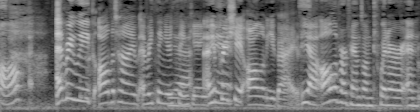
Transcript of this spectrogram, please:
Aw. Every week, all the time, everything you're Yeah. thinking. I we mean- appreciate all of you guys. Yeah, all of our fans on Twitter, and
